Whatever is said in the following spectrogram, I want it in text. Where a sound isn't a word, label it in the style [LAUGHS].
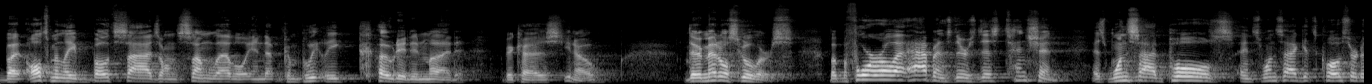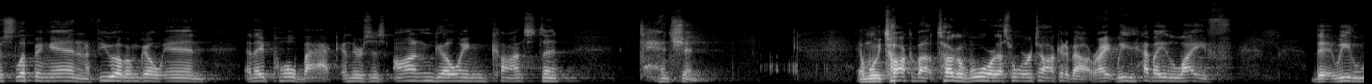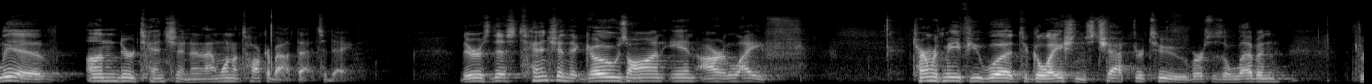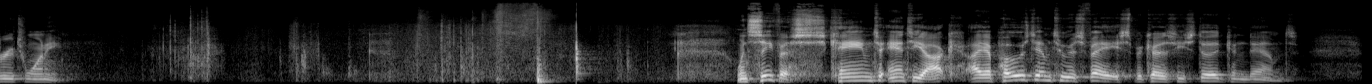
But ultimately, both sides on some level end up completely coated in mud because, you know, they're middle schoolers. But before all that happens, there's this tension as one side pulls and one side gets closer to slipping in, and a few of them go in and they pull back, and there's this ongoing, constant tension. And when we talk about tug of war, that's what we're talking about, right? We have a life that we live under tension, and I want to talk about that today. There's this tension that goes on in our life. Turn with me, if you would, to Galatians chapter 2, verses 11 through 20. When Cephas came to Antioch, I opposed him to his face because he stood condemned.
